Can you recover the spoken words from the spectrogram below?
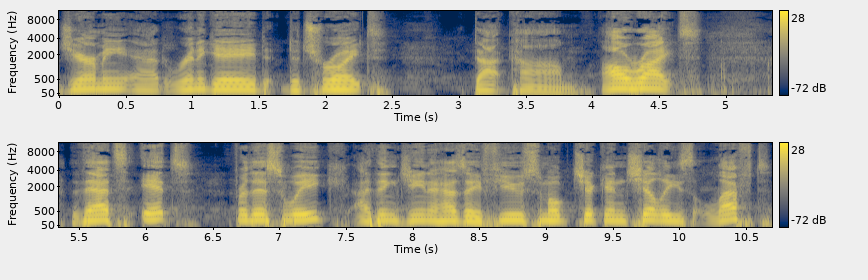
Jeremy at renegadedetroit.com. All right. That's it for this week. I think Gina has a few smoked chicken chilies left.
